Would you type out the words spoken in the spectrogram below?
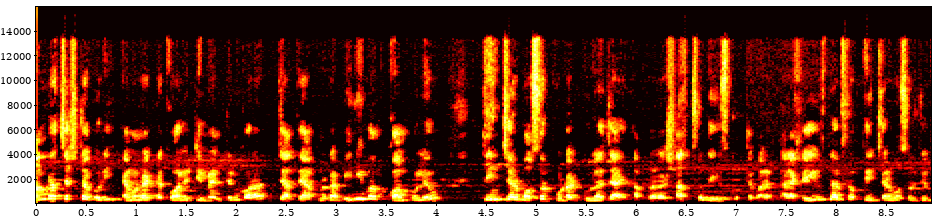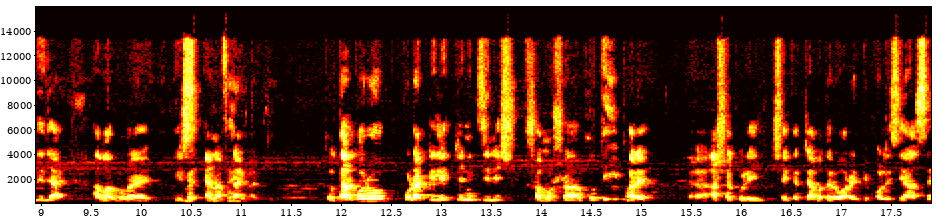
আমরা চেষ্টা করি এমন একটা কোয়ালিটি মেনটেন করা যাতে আপনারা মিনিমাম কম হলেও তিন চার বছর প্রোডাক্টগুলা যায় আপনারা স্বাচ্ছন্দ্যে ইউজ করতে পারেন। আর একটা ইউজ ল্যাপটপ তিন চার বছর যদি যায় আমার মনে হয় ইটস এনাফ টাইম আর কি। তো তারপরও প্রোডাক্ট ইলেকট্রনিক জিনিস সমস্যা হতেই পারে। আশা করি সেক্ষেত্রে আমাদের ওয়ারেন্টি পলিসি আছে।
